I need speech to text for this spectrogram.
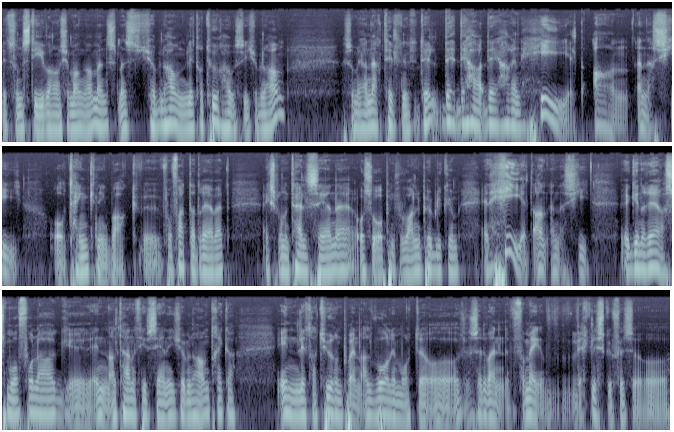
litt sånn stive arrangementer. Mens, mens København, Litteraturhuset i København, som jeg har nært tilknyttet til, det, det, har, det har en helt annen energi og tenkning bak. eh, Forfatterdrevet, eksperimentell scene, også åpen for vanlig publikum. En helt annen energi. Eh, Genererer småforlag, eh, en alternativ scene i København. Trekker inn litteraturen på en alvorlig måte. Og, så det var en, for meg virkelig skuffelse å,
